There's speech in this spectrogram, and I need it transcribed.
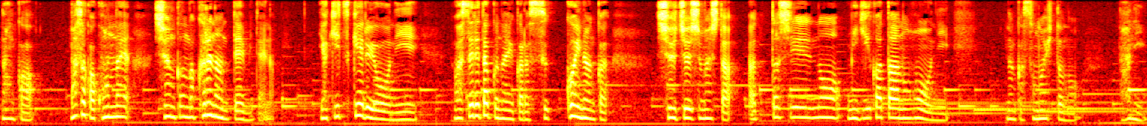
なんかまさかこんな瞬間が来るなんてみたいな。焼き付けるように忘れたくないからすっごいなんか集中しました。私の右肩の方になんかその人の何？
